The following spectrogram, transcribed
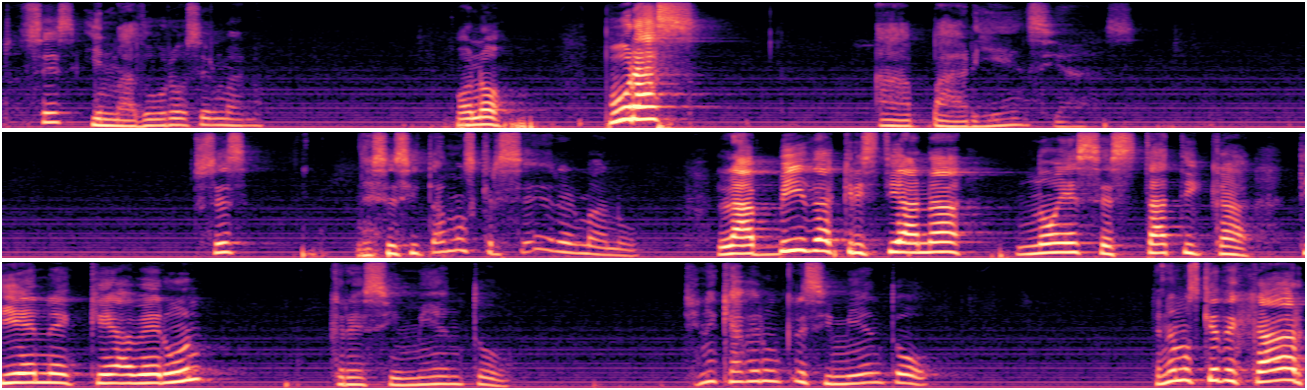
Entonces, inmaduros, hermano. ¿O no? Puras apariencias. Entonces, necesitamos crecer, hermano. La vida cristiana no es estática, tiene que haber un crecimiento. Tiene que haber un crecimiento. Tenemos que dejar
